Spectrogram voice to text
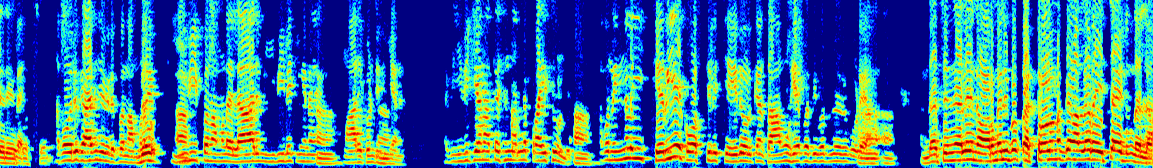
ചെറിയ കോസ്റ്റ് അപ്പൊ ഒരു കാര്യം ചോദിക്കും ഇപ്പൊ നമ്മൾ ആ. ഇ വി ഇപ്പൊ നമ്മൾ എല്ലാരും ഇ വിയിലേക്ക് ഇങ്ങനെ. മാറിക്കൊണ്ടിരിക്കുകയാണ് വിക്കാണ് അത്യാവശ്യം നല്ല പ്രൈസും ഉണ്ട്. അപ്പൊ നിങ്ങൾ ഈ ചെറിയ കോസ്റ്റിൽ ചെയ്തു കൊടുക്കാൻ സാമൂഹ്യ പ്രതിബദ്ധത കൂടെയാണ്? എന്താ വെച്ച് കഴിഞ്ഞാൽ നോർമലി ഇപ്പൊ പെട്രോളിനൊക്കെ നല്ല റേറ്റ് ആയിട്ടുണ്ടല്ലോ.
